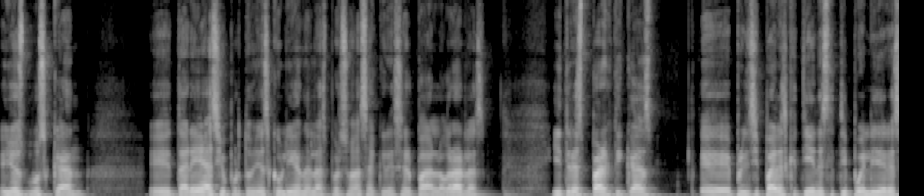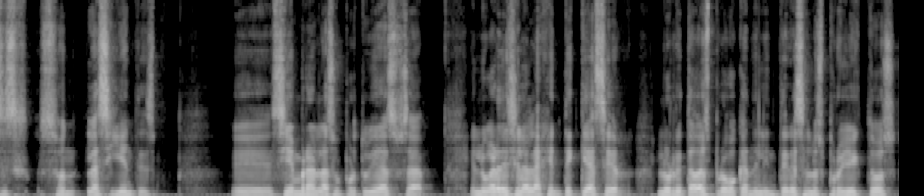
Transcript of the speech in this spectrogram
Ellos buscan eh, tareas y oportunidades que obligan a las personas a crecer para lograrlas. Y tres prácticas principales que tienen este tipo de líderes son las siguientes. siembran las oportunidades, o sea, en lugar de decirle a la gente qué hacer, los retadores provocan el interés en los proyectos,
